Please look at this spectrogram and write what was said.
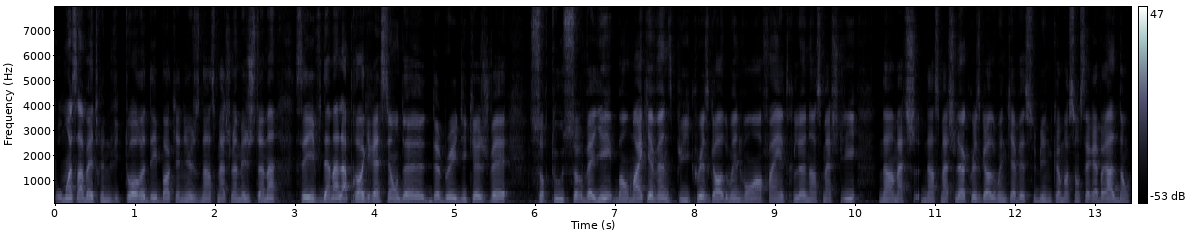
Pour moi, ça va être une victoire des Buccaneers dans ce match-là. Mais justement, c'est évidemment la progression de, Brady que je vais surtout surveiller. Bon, Mike Evans puis Chris Godwin vont enfin être là dans ce match-là. Dans, match, dans ce match-là, Chris Godwin qui avait subi une commotion cérébrale, donc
